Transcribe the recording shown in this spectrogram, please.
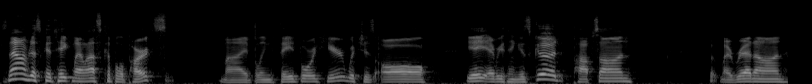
So now I'm just going to take my last couple of parts, my blink fade board here, which is all yay, everything is good, pops on, put my red on,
